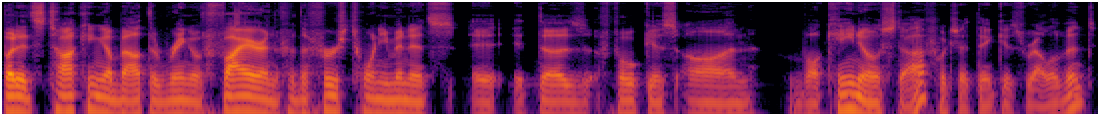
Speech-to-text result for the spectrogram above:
But it's talking about the Ring of Fire. And for the first 20 minutes, it, it does focus on volcano stuff, which I think is relevant.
